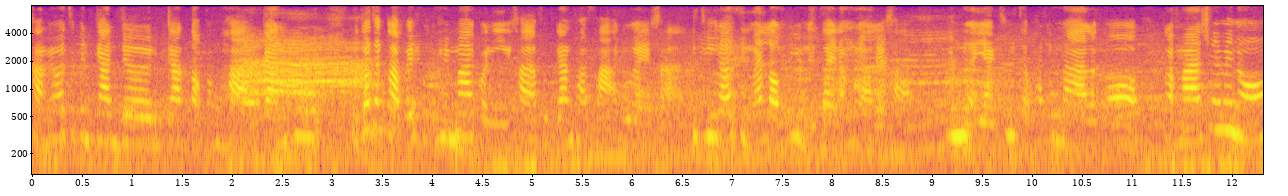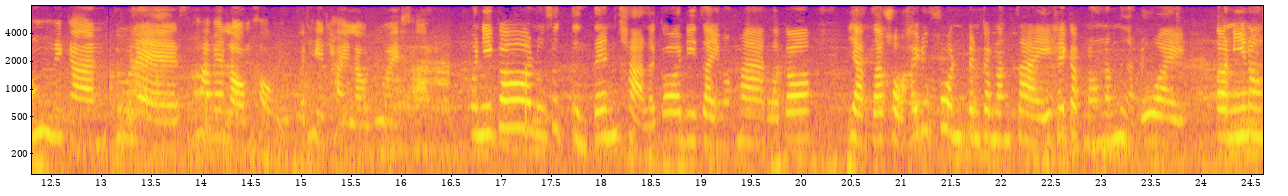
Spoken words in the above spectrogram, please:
ค่ะ ไม่ว่าจะเป็นการเดินการตอบคำถามการพูดหนูก็จะกลับไปฝึกให้มากกว่านี้ค่ะ ฝึกด้านภาษาด้วยค่ะจริงๆแล้วสิ่งแวดล้อมก็อยู่ในใจน้ำเหนือเลยค่ะน้ำเหนืออยากที่จะพัฒนาแล้วก็กลับมาช่วยแม่น้องในการดูแลสภาพแวดล้อมของประเทศไทยเราด้วยค่ะ วันนี้ก็รู้สึกตื่นเต้นค่ะ แล้วก็ดีใจมากๆ แล้วก็อยากจะขอให้ทุกคนเป็นกำลังใจให้กับน้องน้ำเหนือด้วย ตอนนี้น้อง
